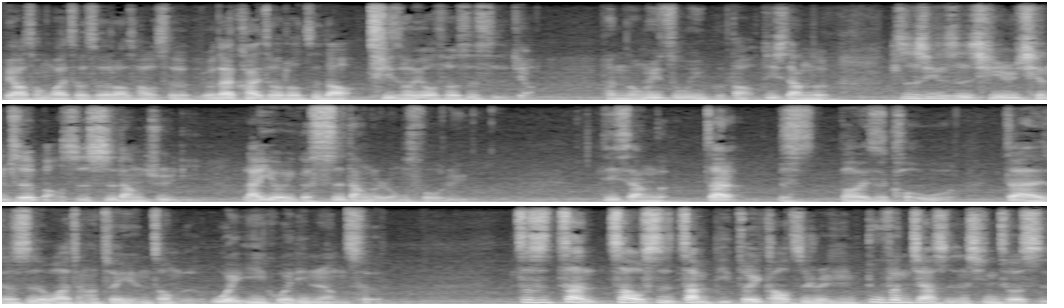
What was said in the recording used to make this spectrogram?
不要从外侧车道超车，有在开车都知道，汽车右侧是死角，很容易注意不到。第三个，知行时请与前车保持适当距离，来有一个适当的容错率。第三个，再不好意思口误，再来就是我要讲到最严重的，未依规定让车。这是占肇事占比最高之原因。部分驾驶人行车时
